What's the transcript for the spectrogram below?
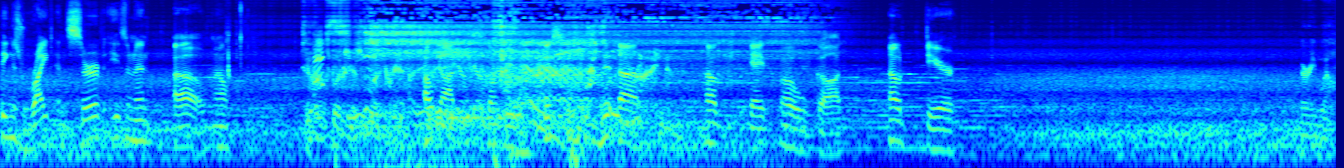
things right and serve Yxunomei. Oh, no. Oh, God. Going to... This, this, uh, okay. Oh, God. Oh, dear. Very well.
